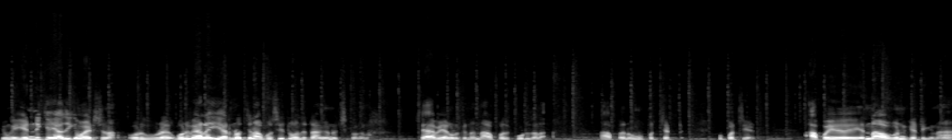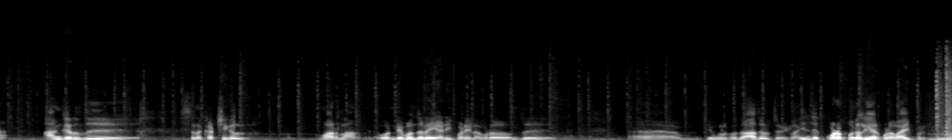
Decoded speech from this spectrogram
இவங்க எண்ணிக்கை அதிகமாகிடுச்சுன்னா ஒரு ஒரு- வேளை இரநூத்தி நாற்பது சீட்டு வந்துட்டாங்கன்னு வச்சுக்கோங்களேன். தேவை அவங்களுக்குன்னா நாற்பது கூடுதலாக நாற்பது முப்பத்தெட்டு முப்பத்தி ஏழு அப்போ என்ன ஆகும்னு கேட்டிங்கன்னா அங்கேருந்து சில கட்சிகள் மாறலாம் ஒரு நிபந்தனை அடிப்படையில் கூட வந்து இவங்களுக்கு வந்து ஆதரவு தெரிவிக்கலாம். இந்த குழப்பங்கள் ஏற்பட வாய்ப்பு இருக்குது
